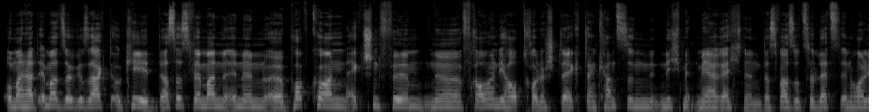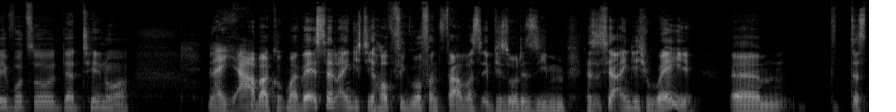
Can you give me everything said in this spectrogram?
Und man hat immer so gesagt, okay, das ist, wenn man in einen äh, Popcorn-Actionfilm eine Frau in die Hauptrolle steckt, dann kannst du nicht mit mehr rechnen. Das war so zuletzt in Hollywood so der Tenor. Naja, aber guck mal, wer ist denn eigentlich die Hauptfigur von Star Wars Episode 7? Das ist ja eigentlich Ray. Ähm, das,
